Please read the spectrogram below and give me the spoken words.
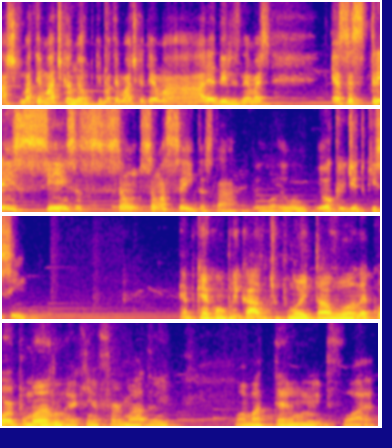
acho que matemática não, porque matemática tem uma área deles, né? Mas essas três ciências são, são aceitas, tá? Eu, eu, eu acredito que sim. É porque é complicado, tipo, no oitavo ano é corpo humano, né? Quem é formado em uma matéria muito fora.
